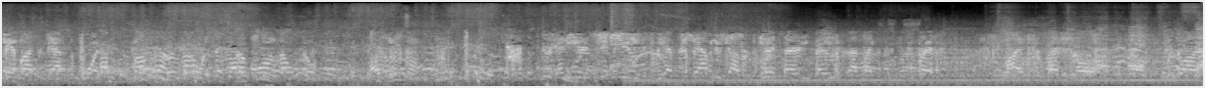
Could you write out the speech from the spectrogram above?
Stand by for gas support. Any units, CDU, we have Fifth Avenue covered. Unit 30 base, I'd like to express my professional regard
